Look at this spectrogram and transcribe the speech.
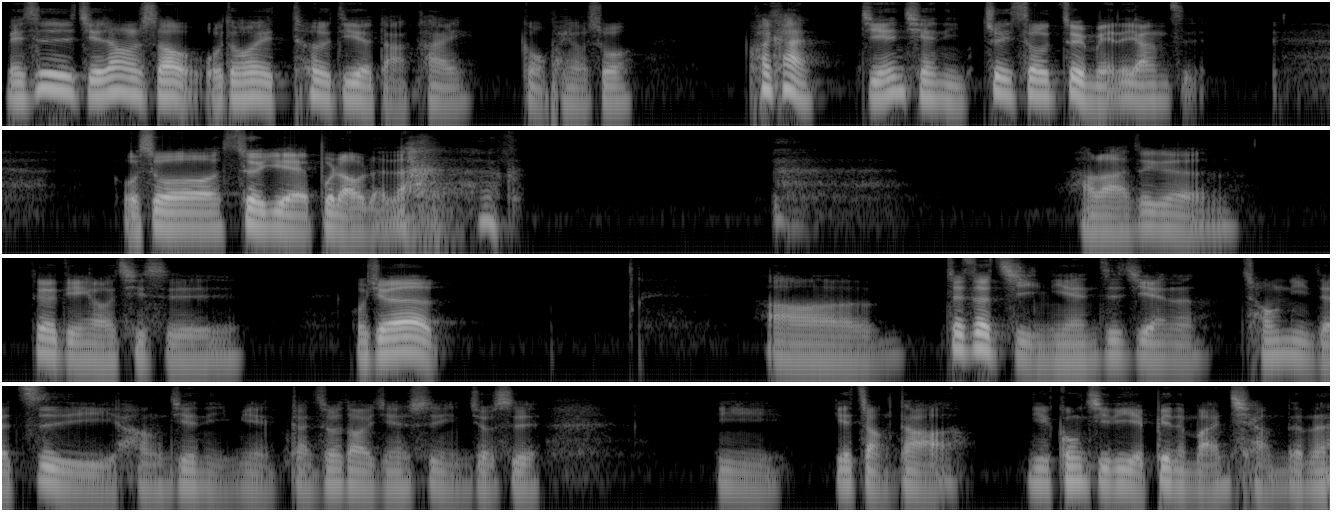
每次结账的时候，我都会特地的打开，跟我朋友说：“快看，几年前你最瘦最美的样子。”我说：“岁月不饶人啊。”好了，这个这个点有，其实我觉得。呃，在这几年之间呢，从你的字里行间里面感受到一件事情，就是你也长大了，你的攻击力也变得蛮强的呢。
